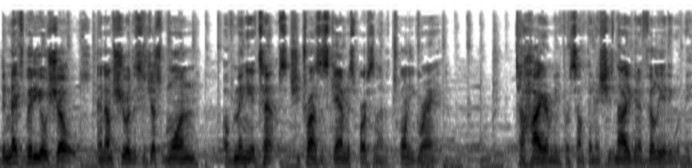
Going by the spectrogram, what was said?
The next video shows, and I'm sure this is just one of many attempts. She tries to scam this person out of 20 grand to hire me for something, and she's not even affiliated with me.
